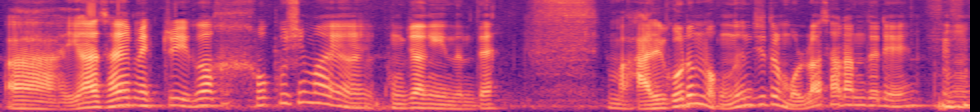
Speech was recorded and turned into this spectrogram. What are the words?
아, 이 아사히 맥주 이거 후쿠시마에 공장이 있는데 뭐 알고는 먹는지들 몰라 사람들이. 응.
